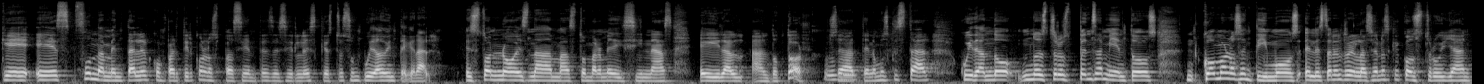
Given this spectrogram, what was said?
que es fundamental el compartir con los pacientes, decirles que esto es un cuidado integral. Esto no es nada más tomar medicinas e ir al, doctor. O sea, tenemos que estar cuidando nuestros pensamientos, cómo nos sentimos, el estar en relaciones que construyan,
